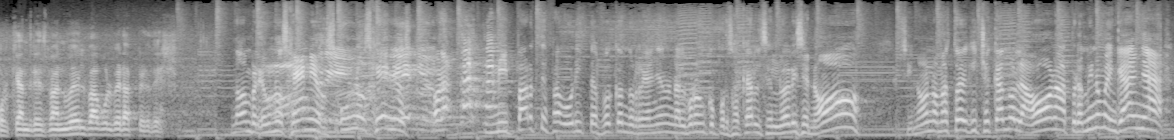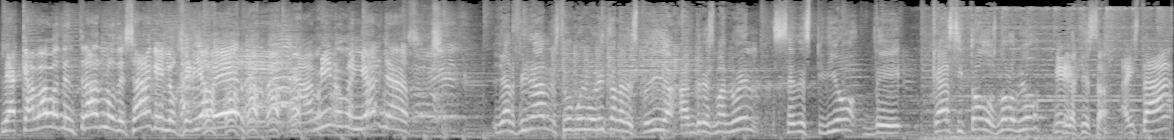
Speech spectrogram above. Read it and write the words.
porque Andrés Manuel va a volver a perder. No, hombre, unos genios, unos genios. Ahora, mi parte favorita fue cuando regañaron al Bronco por sacar el celular y dice, no, si no, nomás estoy aquí checando la hora, pero a mí no me engaña. Le acababa de entrar lo de Saga y lo quería ver. A mí no me engañas. Y al final estuvo muy bonita la despedida. Andrés Manuel se despidió de casi todos, ¿no lo vio? Mire, y aquí está. Ahí está.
